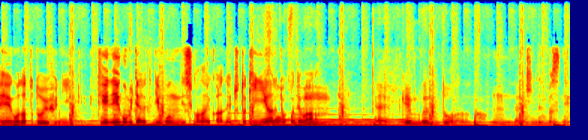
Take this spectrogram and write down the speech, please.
英語だとどういうふうに丁寧語みたいなのって日本にしかないからね。ちょっと気になるとこでは。そううん。えー原文どうなのか。うん。気になりますね。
